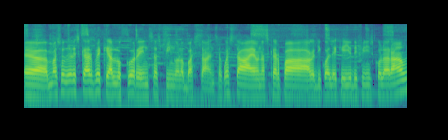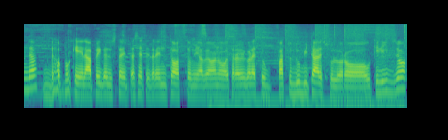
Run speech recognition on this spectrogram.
eh, ma sono delle scarpe che all'occorrenza spingono abbastanza. Questa è una scarpa di quelle che io definisco la round, dopo che la Pegasus 3738 mi avevano tra virgolette fatto dubitare sul loro utilizzo,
